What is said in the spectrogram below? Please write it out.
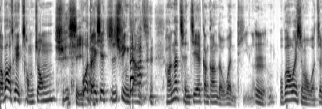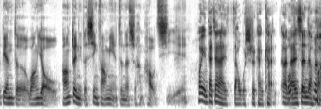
搞不好可以从中学习获得一些资讯，这样子。好，那承接刚刚的问题呢？嗯，我不知道为什么我这边的网友好像对你的性方面真的是很好奇耶。欢迎大家来找我试看看啊、呃哦男生的话，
